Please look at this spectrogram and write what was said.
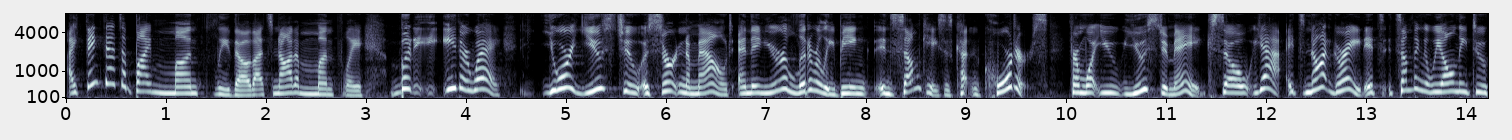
I think that's a bi monthly, though. That's not a monthly. But either way, you're used to a certain amount, and then you're literally being, in some cases, cut in quarters from what you used to make. So, yeah, it's not great. It's, it's something that we all need to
